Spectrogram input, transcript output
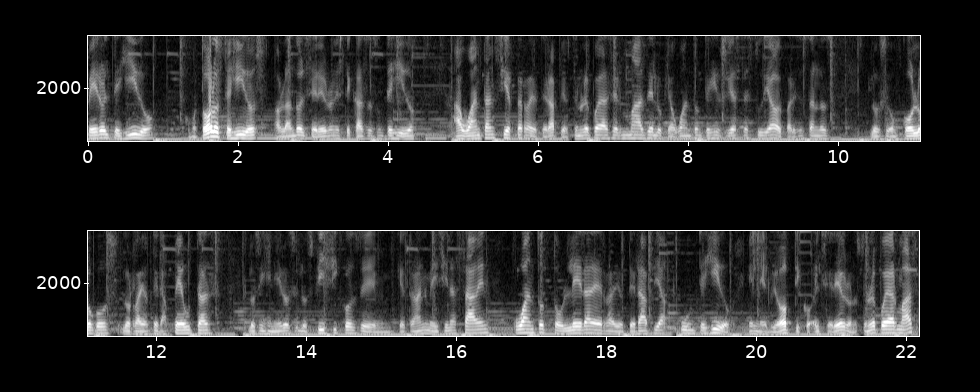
Pero el tejido, como todos los tejidos, hablando del cerebro en este caso es un tejido, aguantan cierta radioterapia. Usted no le puede hacer más de lo que aguanta un tejido. Eso ya está estudiado. Para eso están los, oncólogos, los radioterapeutas, los ingenieros los físicos que trabajan en medicina saben cuánto tolera de radioterapia un tejido, el nervio óptico, el cerebro. Usted no le puede dar más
